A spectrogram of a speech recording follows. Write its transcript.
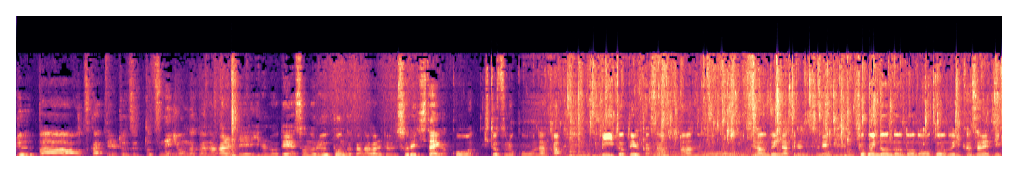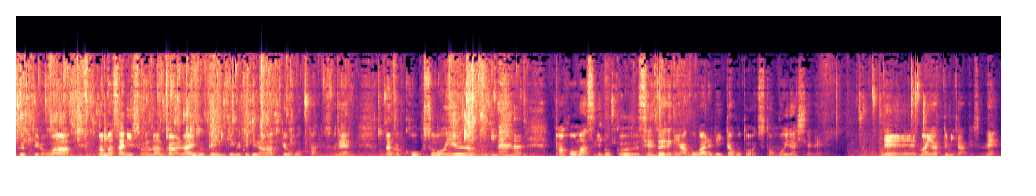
ルーパーを使ってるとずっと常に音楽が流れているのでそのループ音楽が流れてるのでそれ自体がこう一つのこうなんかビートというかさ、あのー、サウンドになってるんですよね。そこにどんどんどんどん音を塗り重ねていくっていうのは、まあ、まさにそのなんかライブペインティング的だなって思ったんですよね。なんかこうそういう パフォーマンスに僕潜在的に憧れていたことをちょっと思い出してね。で、まあやってみたんですね。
